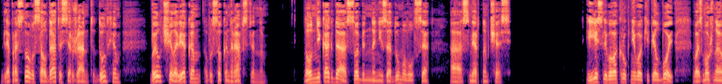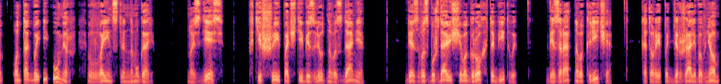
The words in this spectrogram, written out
Для простого солдата сержант Дунхем был человеком высоконравственным, но он никогда особенно не задумывался о смертном часе. И если бы вокруг него кипел бой, возможно, он так бы и умер в воинственном угаре. Но здесь, в тиши почти безлюдного здания, без возбуждающего грохота битвы, без ратного клича, которые поддержали бы в нем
